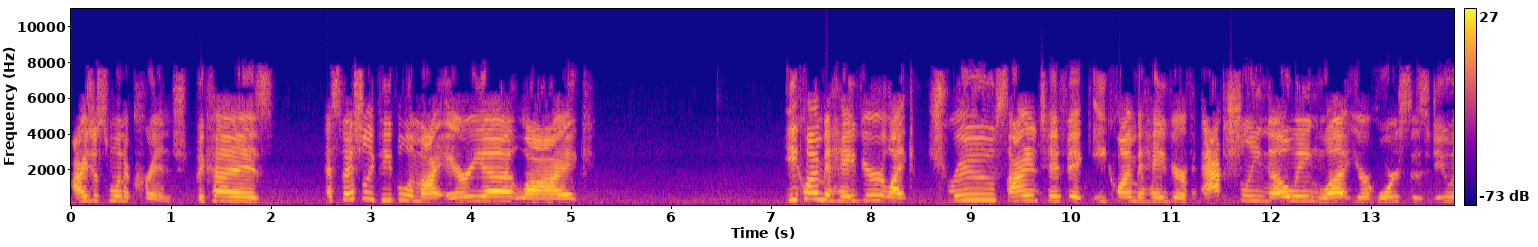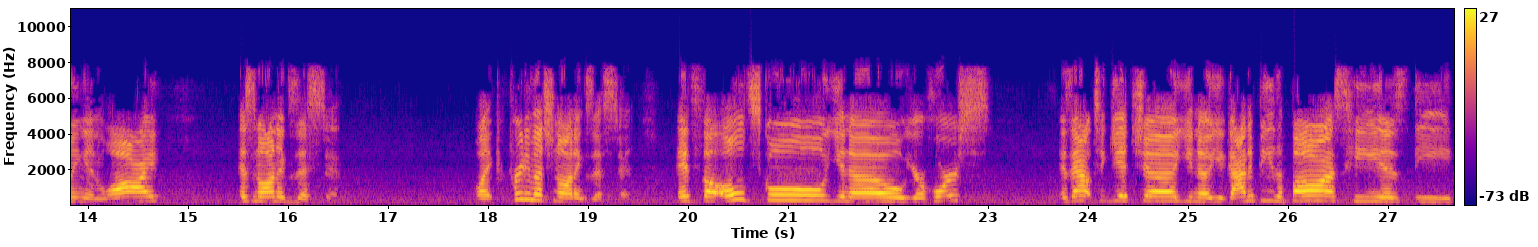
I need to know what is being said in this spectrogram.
I just want to cringe because, especially people in my area, like equine behavior, like true scientific equine behavior of actually knowing what your horse is doing and why, is non existent. Like, pretty much non existent. It's the old school, you know, your horse is out to get you, you know, you got to be the boss. He is the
